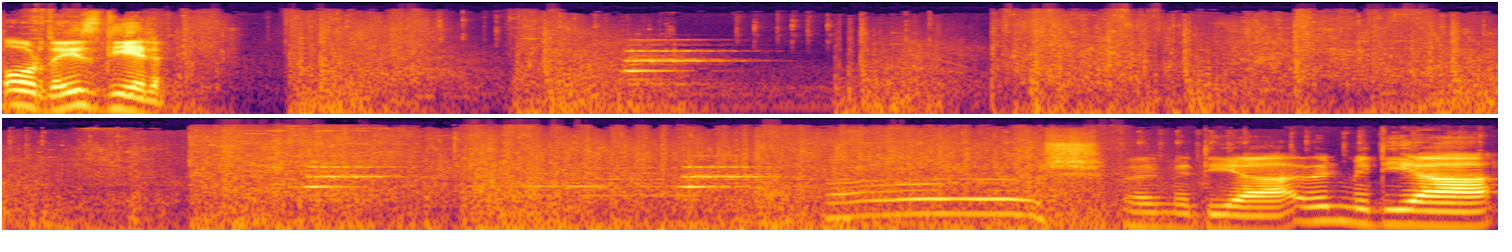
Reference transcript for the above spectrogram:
oradayız diyelim. Ölmedi ya, ölmedi ya.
